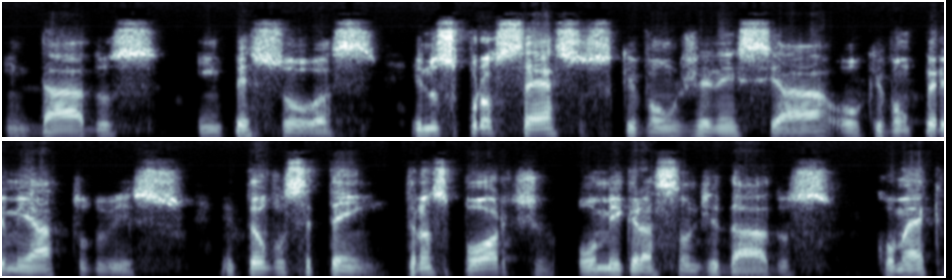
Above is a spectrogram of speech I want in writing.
em dados, em pessoas e nos processos que vão gerenciar ou que vão permear tudo isso. Então você tem transporte ou migração de dados, como é que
